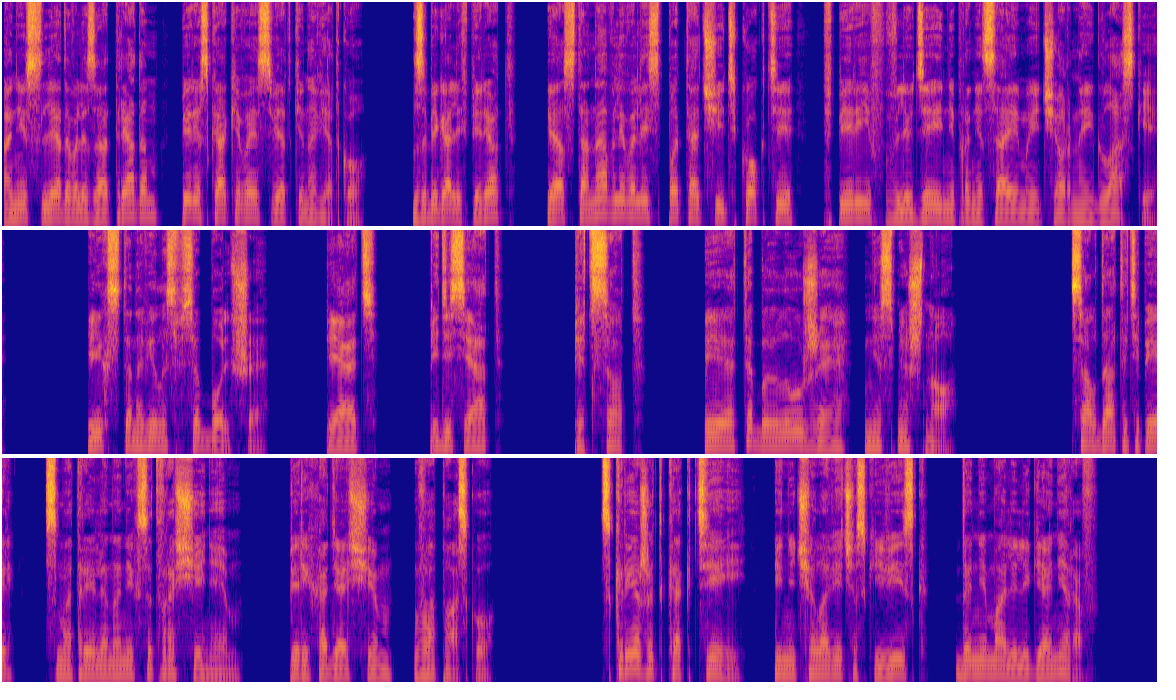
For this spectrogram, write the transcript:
Они следовали за отрядом, перескакивая с ветки на ветку. Забегали вперед и останавливались поточить когти, вперив в людей непроницаемые черные глазки. Их становилось все больше. Пять, пятьдесят, пятьсот. И это было уже не смешно. Солдаты теперь смотрели на них с отвращением, переходящим в опаску. Скрежет когтей и нечеловеческий виск донимали легионеров,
